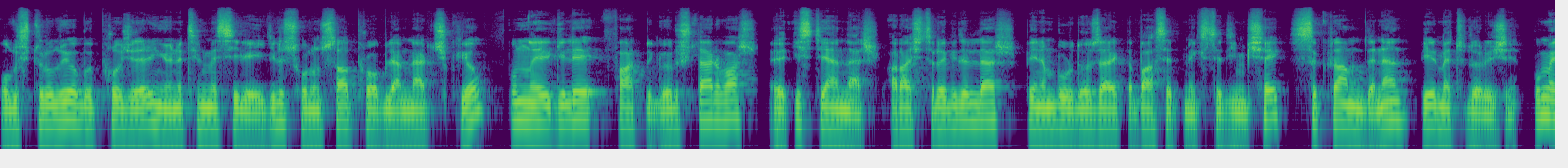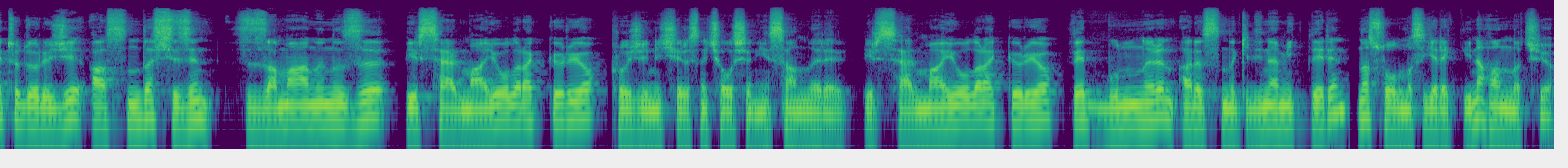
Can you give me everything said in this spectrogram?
oluşturuluyor. Bu projelerin yönetilmesiyle ilgili sorunsal problemler çıkıyor. Bununla ilgili farklı görüşler var. E, isteyenler araştırabilirler. Benim burada özellikle bahsetmek istediğim şey Scrum denen bir metodoloji. Bu metodoloji aslında sizin zamanınızı bir sermaye olarak görüyor. Projenin içerisinde çalışan insanları bir sermaye olarak görüyor ve bunların arasındaki dinamiklerin nasıl olması gerektiğini anlatıyor.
